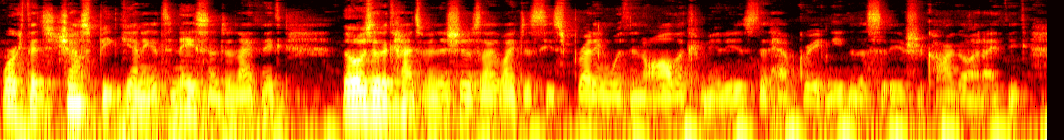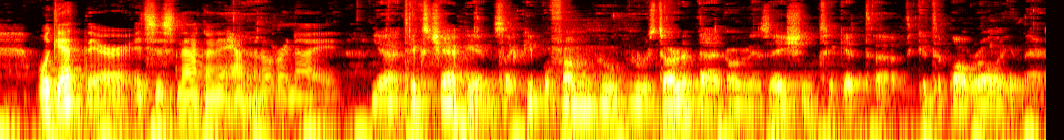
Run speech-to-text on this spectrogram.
work that's just beginning, it's nascent. And I think those are the kinds of initiatives I'd like to see spreading within all the communities that have great need in the city of Chicago. And I think we'll get there. It's just not going to happen Yeah. overnight. Yeah, it takes champions like people from who, who started that organization to get the, to get the ball rolling in there.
